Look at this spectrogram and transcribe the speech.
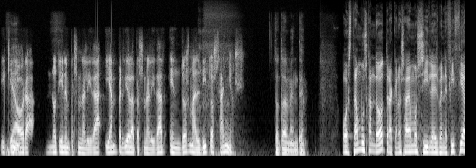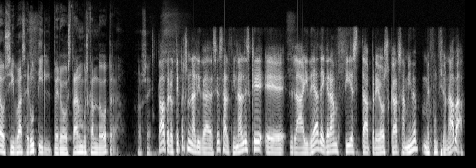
y que Mm. ahora no tienen personalidad y han perdido la personalidad en dos malditos años. totalmente. O están buscando otra, que no sabemos si les beneficia o si va a ser útil, pero están buscando otra. No sé. Claro, pero ¿qué personalidad es esa? Al final es que eh, la idea de gran fiesta pre-Oscars a mí me, me funcionaba.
